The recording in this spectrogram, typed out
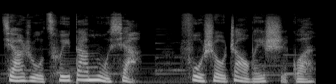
加入崔丹幕下。复受召为史官，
